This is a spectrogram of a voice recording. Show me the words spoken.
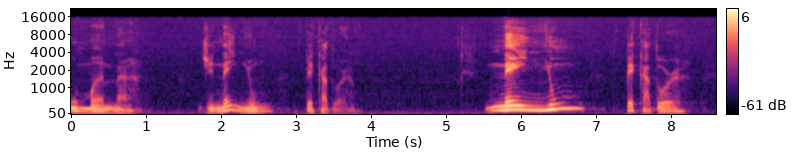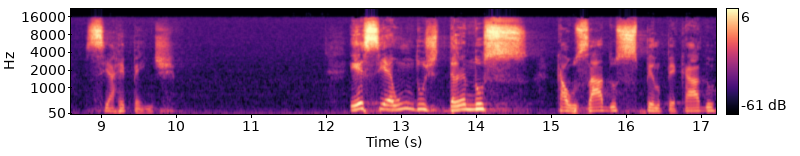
humana de nenhum pecador. Nenhum pecador se arrepende. Esse é um dos danos causados pelo pecado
